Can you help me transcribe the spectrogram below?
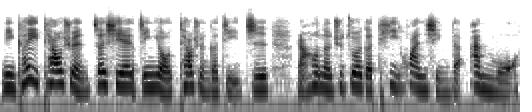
你可以挑选这些精油，挑选个几支，然后呢去做一个替换型的按摩，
